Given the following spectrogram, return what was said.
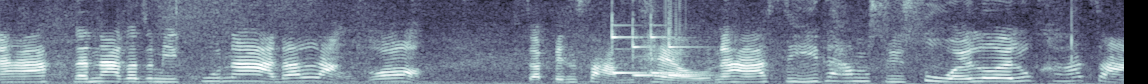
นะคะด้านหน้าก็จะมีคู่หน้าด้านหลังก็จะเป็น 3 แถวนะคะ สีดำสวยๆเลยลูกค้าจ๋า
